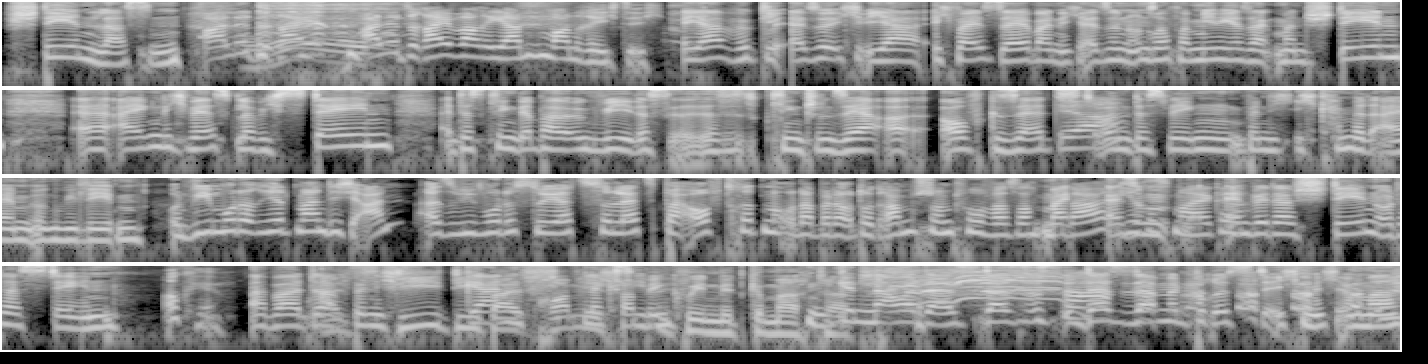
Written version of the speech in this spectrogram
stehen lassen. Alle drei, alle drei Varianten waren richtig. Ja, wirklich. Also ich, ja, ich weiß selber nicht. Also in unserer Familie sagt man stehen. Äh, eigentlich wäre es, glaube ich, stain. Das klingt aber irgendwie, das, das klingt schon sehr äh, aufgesetzt Ja. und deswegen bin ich, ich kann mit allem irgendwie leben. Und wie moderiert man dich an? Also wie wurdest du jetzt zuletzt bei Auftritten oder bei der Autogrammstundentour? Was sagt man da? also Iris Maike? entweder stehen oder stain. Okay. Aber da Als bin ich die, die bei Promi flexibel. Shopping Queen mitgemacht hat. Genau das, das ist, das, damit brüste ich mich immer.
